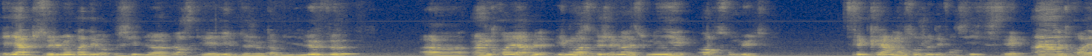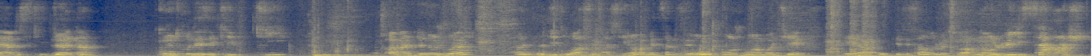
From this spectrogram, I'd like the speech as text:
Et il n'y a absolument pas débat possible lorsqu'il est libre de jouer comme il le veut. incroyable. Et moi, ce que j'aimerais souligner, hors son but, c'est clairement son jeu défensif. C'est incroyable ce qu'il donne contre des équipes qui, pas mal de nos joueurs, euh, te disent c'est facile, on va mettre 5-0 en jouant à moitié et euh, c'était ça le soir. Non, lui il s'arrache.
